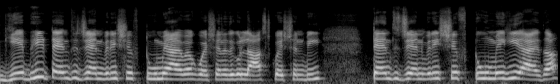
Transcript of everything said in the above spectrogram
ये भी टेंथ जनवरी शिफ्ट टू में आया हुआ क्वेश्चन है। देखो, लास्ट क्वेश्चन भी टेंथ जनवरी शिफ्ट टू में ही आया था।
